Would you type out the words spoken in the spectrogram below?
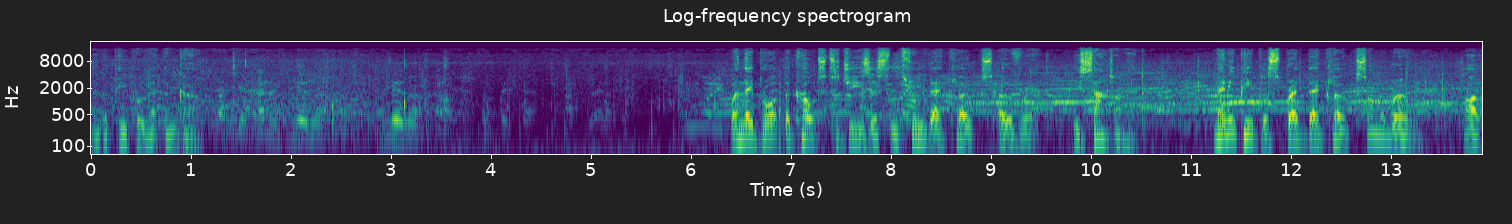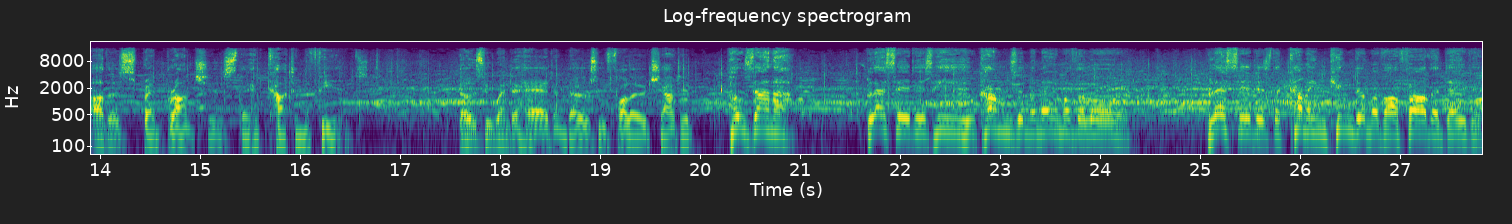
and the people let them go. When they brought the colt to Jesus and threw their cloaks over it, he sat on it. Many people spread their cloaks on the road while others spread branches they had cut in the fields. Those who went ahead and those who followed shouted, Hosanna! Blessed is he who comes in the name of the Lord. Blessed is the coming kingdom of our father David.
